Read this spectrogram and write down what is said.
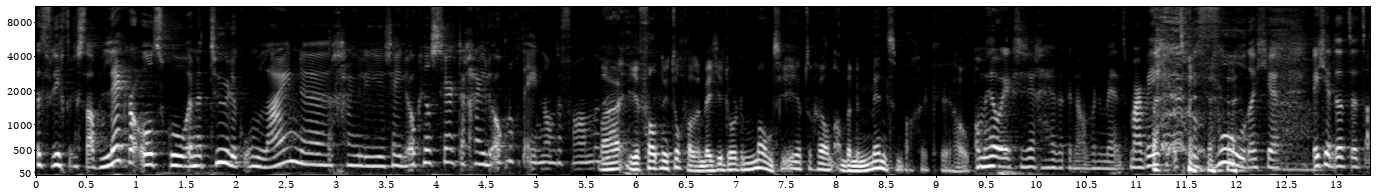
het vliegtuig instapt, lekker oldschool en natuurlijk online uh, gaan jullie, zijn jullie ook heel sterk, daar gaan jullie ook nog het een en ander veranderen. Maar je valt nu toch wel een beetje door de mand. Je hebt toch wel een abonnement, mag ik hopen. Om heel eerlijk te zeggen heb ik een abonnement, maar weet je het gevoel dat je, weet je dat het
